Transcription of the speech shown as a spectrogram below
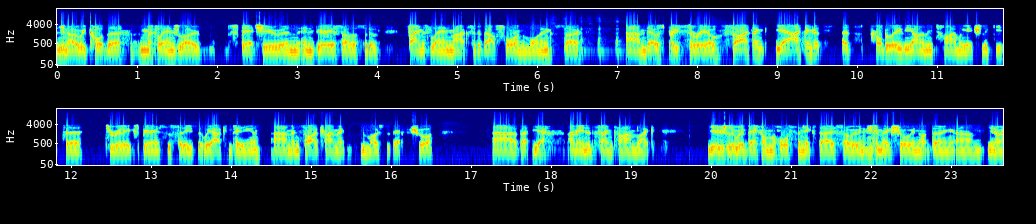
You know, we caught the Michelangelo statue and, and various other sort of famous landmarks at about four in the morning. So um, that was pretty surreal. So I think, yeah, I think it's it's probably the only time we actually get to to really experience the cities that we are competing in. Um, and so I try and make the most of that for sure. Uh, but yeah, I mean, at the same time, like usually we're back on the horse the next day, so we need to make sure we're not doing, um, you know,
